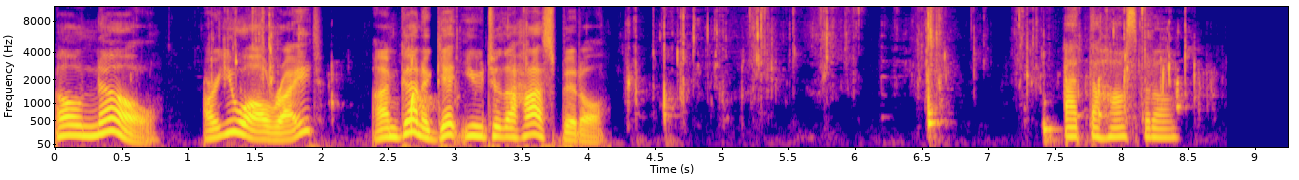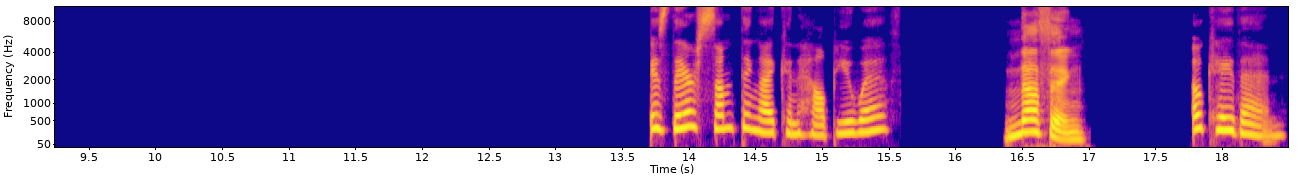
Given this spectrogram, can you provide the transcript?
Oh no. Are you all right? I'm gonna get you to the hospital. At the hospital. Is there something I can help you with? Nothing. Okay then.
